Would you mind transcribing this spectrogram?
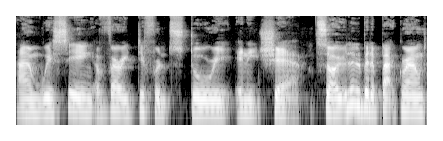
and we're seeing a very different story in each share. So, a little bit of background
